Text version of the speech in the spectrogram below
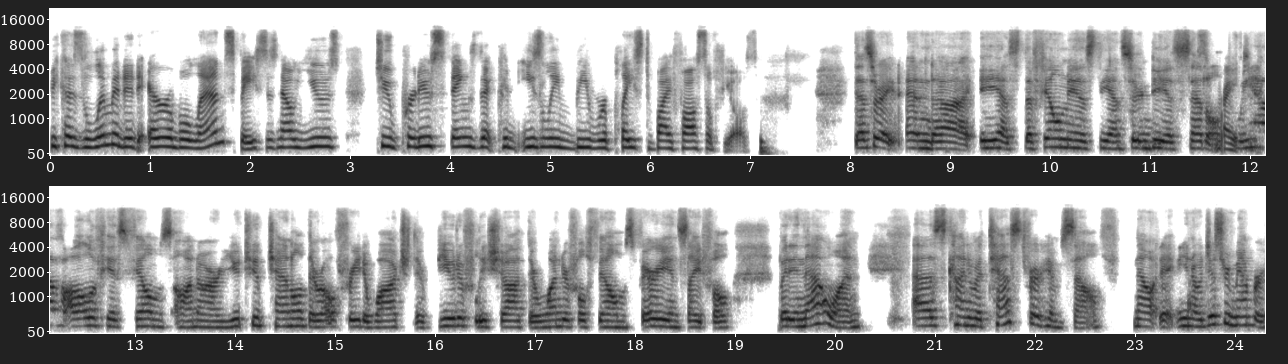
because limited arable land space is now used to produce things that could easily be replaced by fossil fuels. That's right. And uh, yes, the film is The Uncertainty is Settled. Right. We have all of his films on our YouTube channel. They're all free to watch. They're beautifully shot. They're wonderful films, very insightful. But in that one, as kind of a test for himself, now, eh, you know, just remember,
